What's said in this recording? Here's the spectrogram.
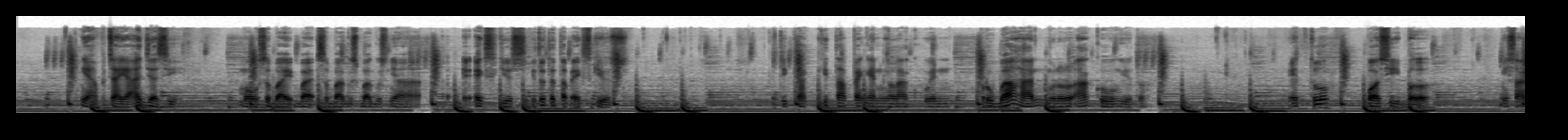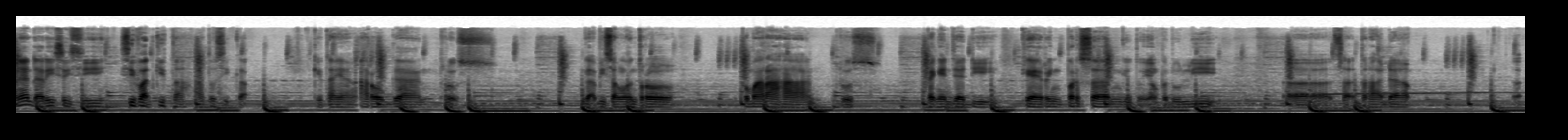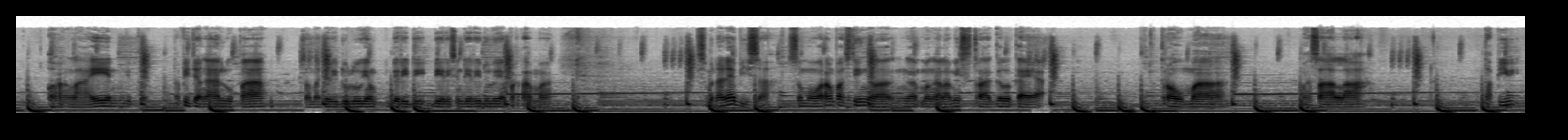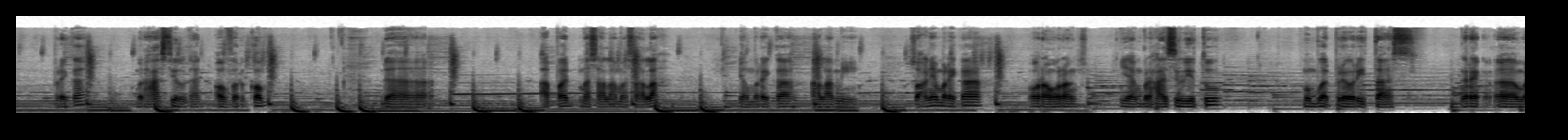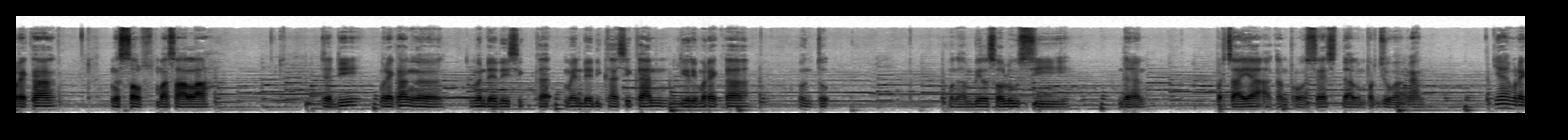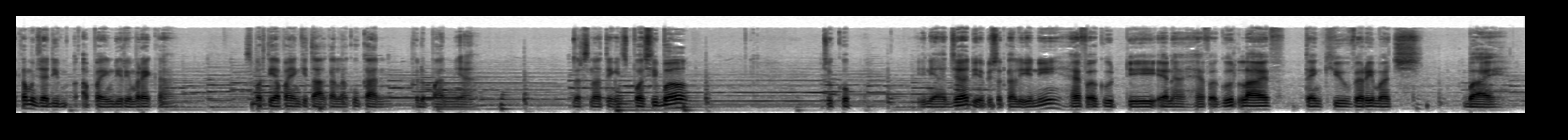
Ya percaya aja sih. Mau sebaik sebagus bagusnya excuse itu tetap excuse ketika kita pengen ngelakuin perubahan menurut aku gitu itu possible. Misalnya dari sisi sifat kita atau sikap kita yang arogan terus nggak bisa ngontrol kemarahan terus pengen jadi caring person gitu yang peduli uh, terhadap uh, orang lain gitu. Tapi jangan lupa sama diri dulu yang diri diri sendiri dulu yang pertama sebenarnya bisa. Semua orang pasti mengalami struggle kayak trauma masalah. Tapi mereka berhasil kan overcome. Dan apa masalah-masalah yang mereka alami. Soalnya mereka orang-orang yang berhasil itu membuat prioritas. Uh, mereka nge-solve masalah. Jadi mereka mendedikasikan diri mereka untuk mengambil solusi dan percaya akan proses dalam perjuangan. Ya mereka menjadi apa yang diri mereka seperti apa yang kita akan lakukan ke depannya. There's nothing is possible. Cukup ini aja di episode kali ini. Have a good day and have a good life. Thank you very much. Bye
